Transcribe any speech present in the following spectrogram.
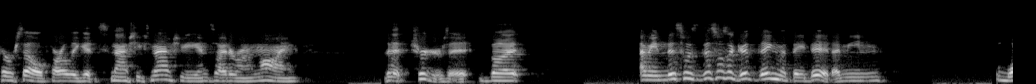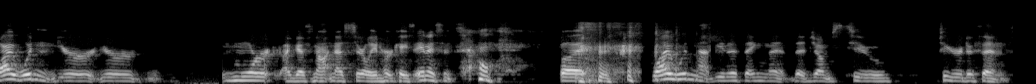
herself harley gets smashy smashy inside her own mind that triggers it. But I mean, this was this was a good thing that they did. I mean, why wouldn't your your more, I guess, not necessarily in her case, innocent self But why wouldn't that be the thing that that jumps to to your defense?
